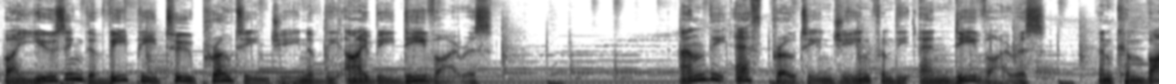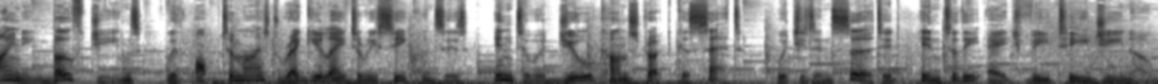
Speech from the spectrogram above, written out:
by using the VP2 protein gene of the IBD virus and the F protein gene from the ND virus and combining both genes with optimized regulatory sequences into a dual construct cassette which is inserted into the HVT genome.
